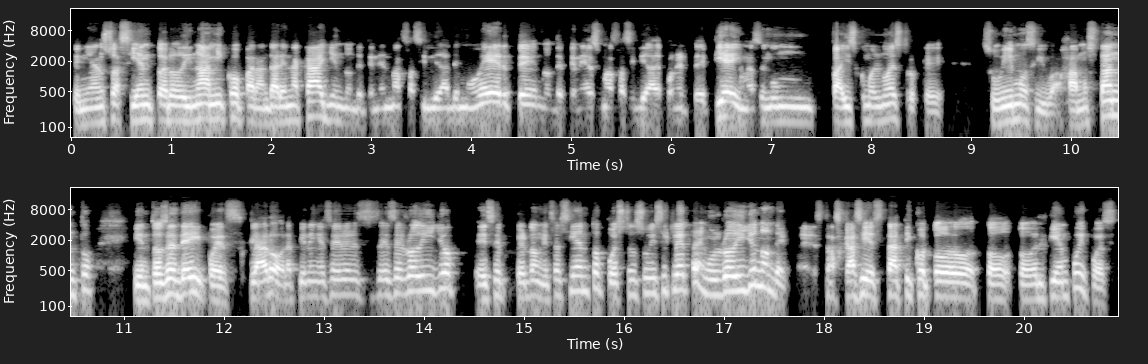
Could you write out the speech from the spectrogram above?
tenían su asiento aerodinámico para andar en la calle, en donde tenés más facilidad de moverte, en donde tenés más facilidad de ponerte de pie y más en un país como el nuestro que subimos y bajamos tanto. Y entonces de ahí, pues claro, ahora tienen ese, ese rodillo, ese, perdón, ese asiento puesto en su bicicleta, en un rodillo en donde estás casi estático todo, todo, todo el tiempo y pues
